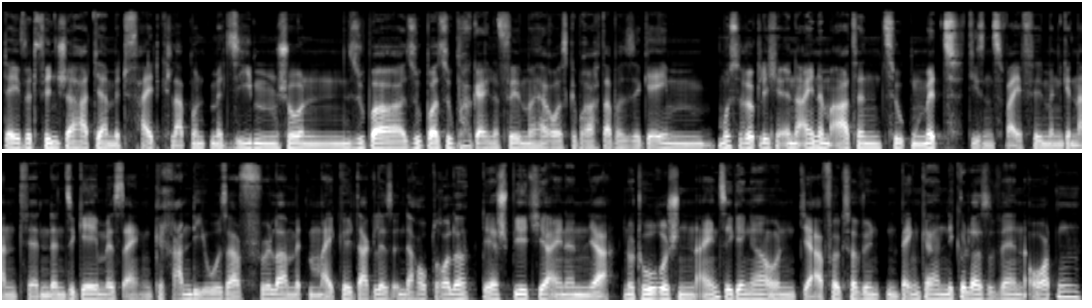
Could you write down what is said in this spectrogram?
David Fincher hat ja mit Fight Club und mit Sieben schon super, super, super geile Filme herausgebracht, aber The Game muss wirklich in einem Atemzug mit diesen zwei Filmen genannt werden, denn The Game ist ein grandioser Thriller mit Michael Douglas in der Hauptrolle. Der spielt hier einen, ja, notorischen Einzelgänger und ja, erfolgsverwöhnten Banker Nicholas Van Orton.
